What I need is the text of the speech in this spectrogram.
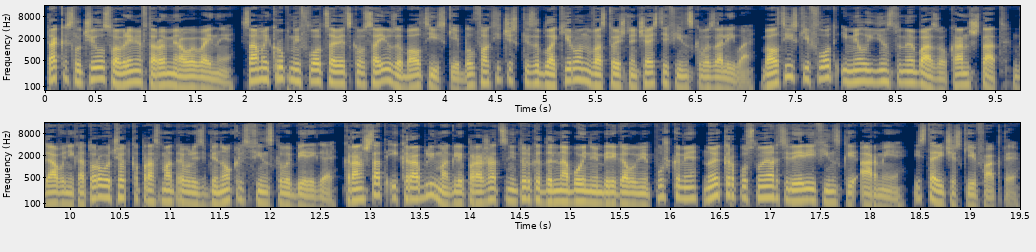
Так и случилось во время Второй мировой войны. Самый крупный флот Советского Союза, Балтийский, был фактически заблокирован в восточной части Финского залива. Балтийский флот имел единственную базу – Кронштадт, гавани которого четко просматривались в бинокль с финского берега. Кронштадт и корабли могли поражаться не только дальнобойными береговыми пушками, но и корпусной артиллерией финской армии. Исторические факты.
